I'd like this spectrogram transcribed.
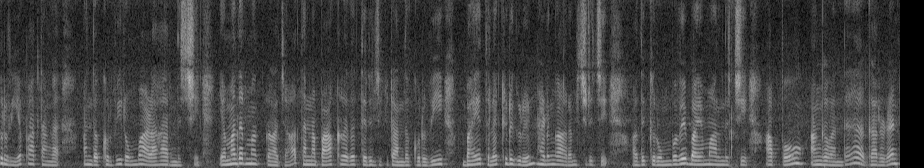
குருவியை பார்த்தாங்க. அந்த குருவி ரொம்ப அழகாக இருந்துச்சு. யமதர்மராஜா தன்னை பார்க்குறத தெரிஞ்சுக்கிட்ட அந்த குருவி பயத்தில் கிடுகிடுன்னு நடுங்க ஆரம்பிச்சிடுச்சு. அதுக்கு ரொம்பவே பயமாக இருந்துச்சு. அப்போது அங்கே வந்த கருடன்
